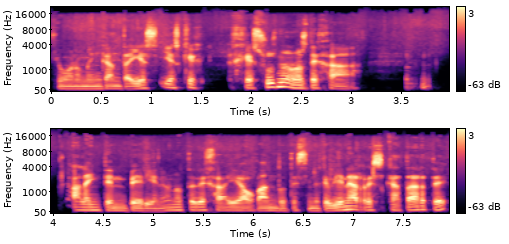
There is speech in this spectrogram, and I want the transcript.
qué bueno, me encanta. Y es, y es que Jesús no nos deja a la intemperie, ¿no? no te deja ahí ahogándote, sino que viene a rescatarte.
